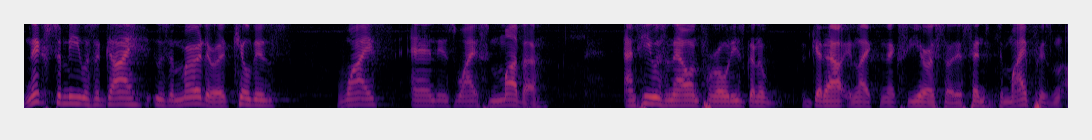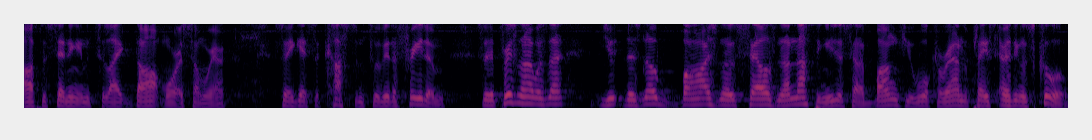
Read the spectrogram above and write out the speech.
next to me was a guy who was a murderer, killed his wife and his wife's mother. And he was now on parole. He's going to get out in like the next year or so. They sent him to my prison after sending him to like Dartmoor or somewhere. So he gets accustomed to a bit of freedom. So the prison I was at, you, there's no bars, no cells, no nothing. You just had a bunk, you walk around the place, everything was cool.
